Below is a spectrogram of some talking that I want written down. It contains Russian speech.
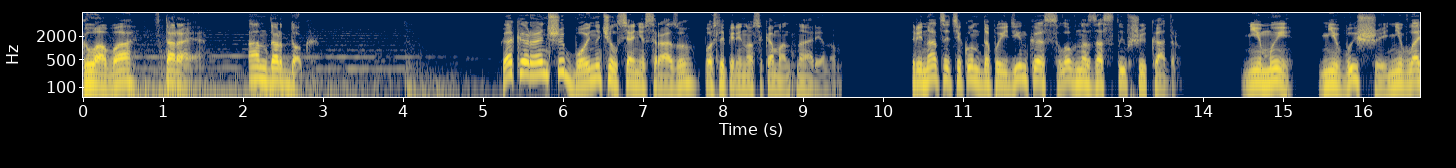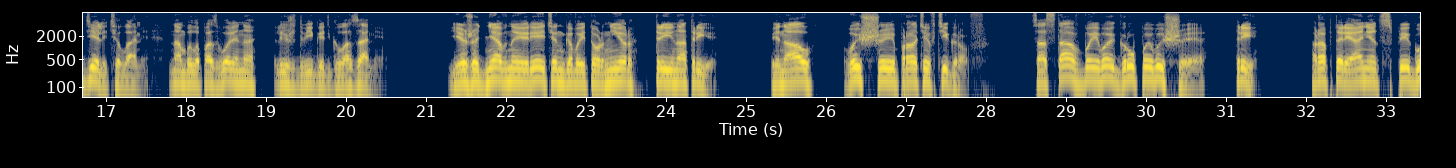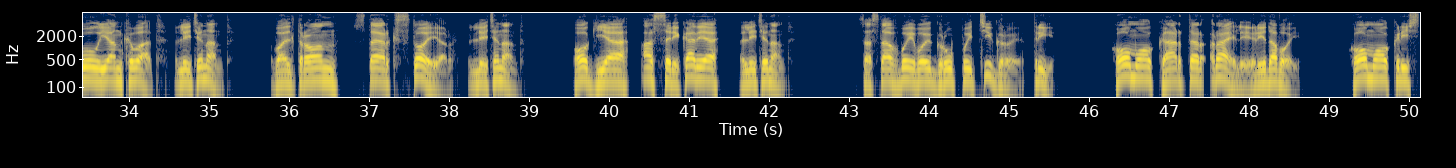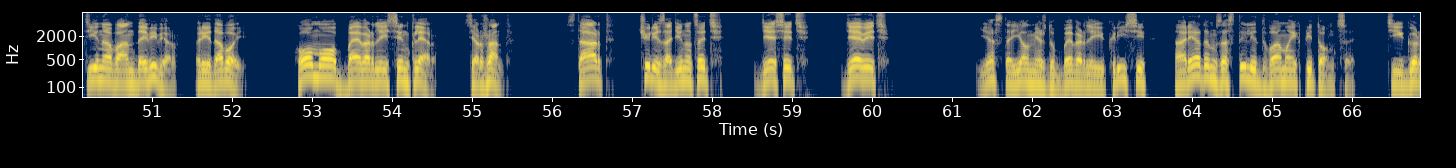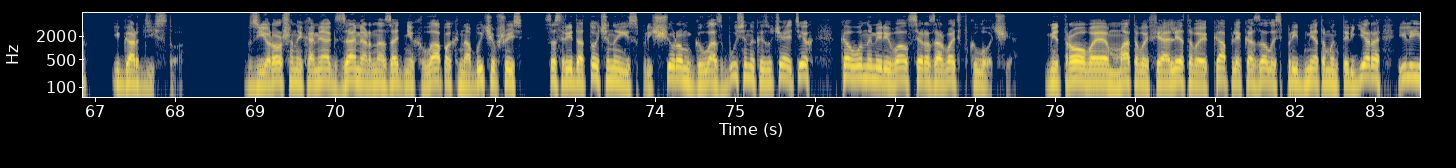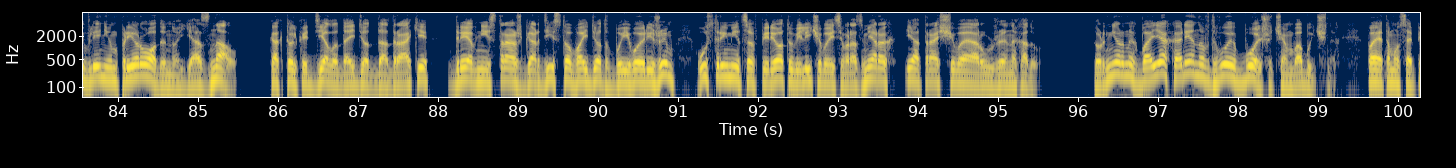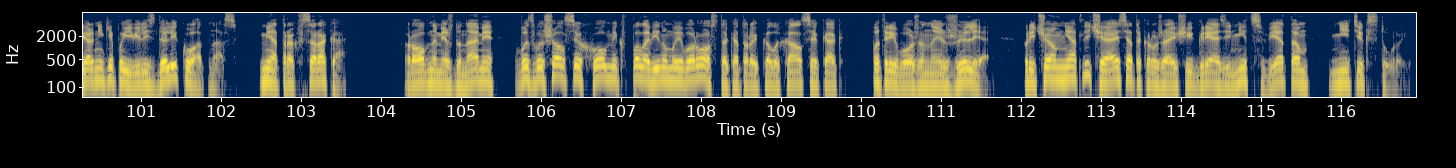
Глава вторая. Андердог. Как и раньше, бой начался не сразу, после переноса команд на арену. 13 секунд до поединка, словно застывший кадр. Ни мы, ни высшие не владели телами, нам было позволено лишь двигать глазами. Ежедневный рейтинговый турнир 3 на 3. Финал «Высшие против тигров». Состав боевой группы высшие. Три. Рапторианец Пигул Янкват, лейтенант. Вольтрон Стерк Стойер, лейтенант. Огья Ассарикавия, лейтенант. Состав боевой группы «Тигры» — три. Хомо Картер Райли, рядовой. Хомо Кристина Ван де Вивер, рядовой. Хомо Беверли Синклер, сержант. Старт через одиннадцать. Десять, девять...» Я стоял между Беверли и Криси, а рядом застыли два моих питомца — Тигр и Гордисто. Взъерошенный хомяк замер на задних лапах, набычившись, сосредоточенный и с прищуром глаз бусинок, изучая тех, кого намеревался разорвать в клочья. Метровая матово-фиолетовая капля казалась предметом интерьера или явлением природы, но я знал, как только дело дойдет до драки, древний страж Гордисто войдет в боевой режим, устремится вперед, увеличиваясь в размерах и отращивая оружие на ходу. В турнирных боях арена вдвое больше, чем в обычных, поэтому соперники появились далеко от нас, метрах в сорока. Ровно между нами возвышался холмик в половину моего роста, который колыхался, как потревоженное желе — причем не отличаясь от окружающей грязи ни цветом, ни текстурой.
